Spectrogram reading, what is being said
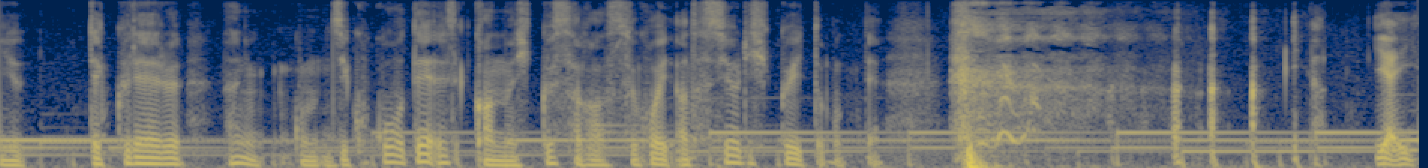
言ってくれる何この自己肯定感の低さがすごい私より低いと思って。いやいやい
